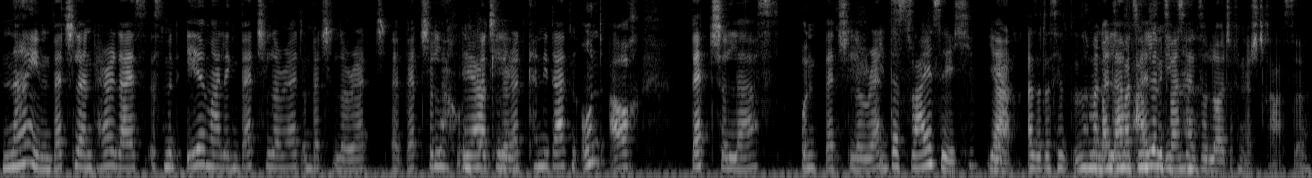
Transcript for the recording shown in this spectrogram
Nein, Bachelor in Paradise ist mit ehemaligen Bachelorette und Bachelorette, äh, Bachelor und Ja, okay. Bachelorette-Kandidaten und auch Bachelors und Bachelorettes. Das weiß ich. Ja, Ja. also das ist jetzt nochmal Bei eine Love Information für Island die waren halt so Leute von der Straße.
